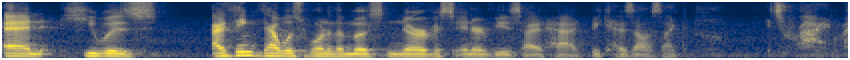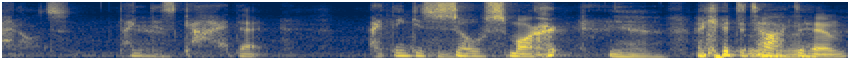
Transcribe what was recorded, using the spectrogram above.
And he was. I think that was one of the most nervous interviews I'd had because I was like, "It's Ryan Reynolds, like this guy that I think is so smart." Yeah. I get to talk to him.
